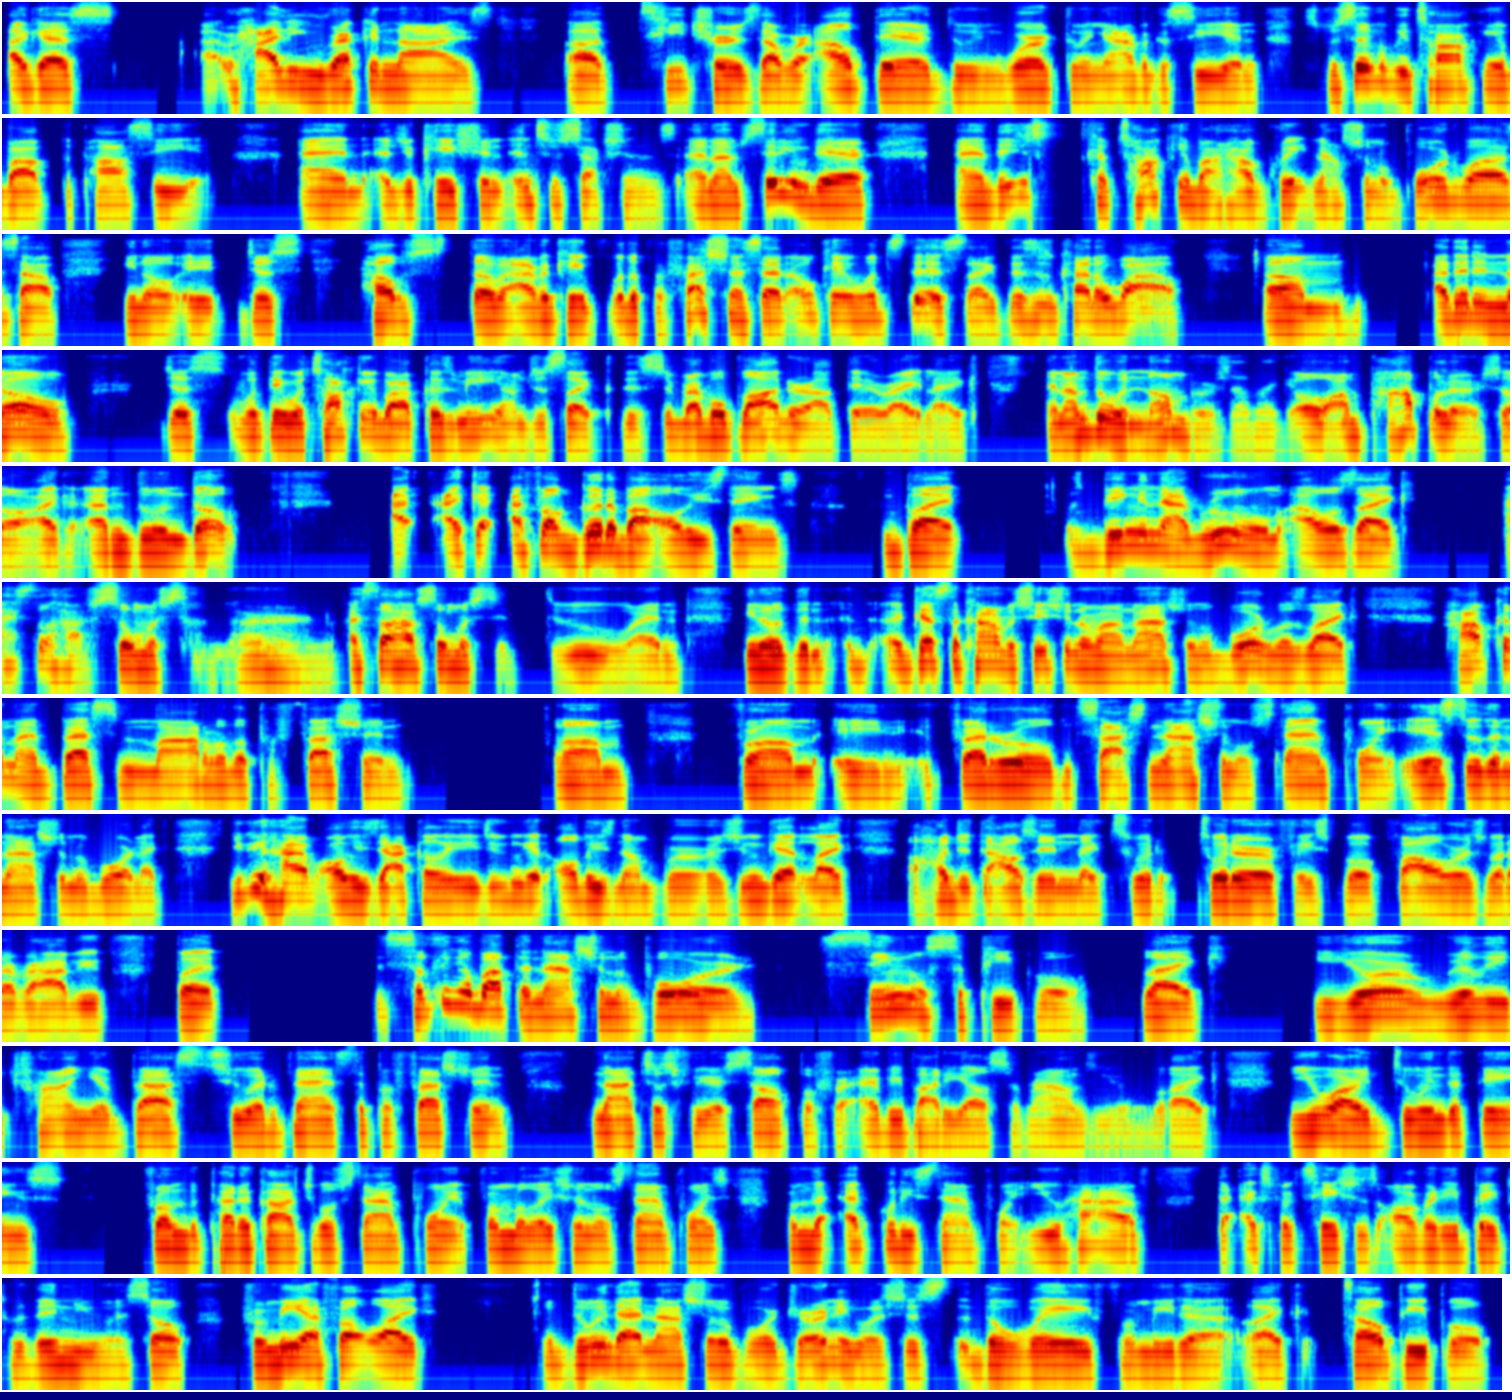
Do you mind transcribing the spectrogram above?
I guess, highly recognized uh, teachers that were out there doing work, doing advocacy, and specifically talking about the policy and education intersections. And I'm sitting there, and they just kept talking about how great National Board was, how you know it just helps them advocate for the profession. I said, okay, what's this? Like, this is kind of wild. Um, I didn't know just what they were talking about because me i'm just like this rebel blogger out there right like and i'm doing numbers i'm like oh i'm popular so I, i'm doing dope I, I felt good about all these things but being in that room i was like i still have so much to learn i still have so much to do and you know the i guess the conversation around national board was like how can i best model the profession um from a federal slash national standpoint is through the national board. Like you can have all these accolades, you can get all these numbers, you can get like a hundred thousand like Twitter, Twitter, Facebook followers, whatever have you. But something about the national board signals to people like you're really trying your best to advance the profession not just for yourself but for everybody else around you like you are doing the things from the pedagogical standpoint, from relational standpoints, from the equity standpoint. You have the expectations already baked within you. And so for me, I felt like doing that national board journey was just the way for me to like tell people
